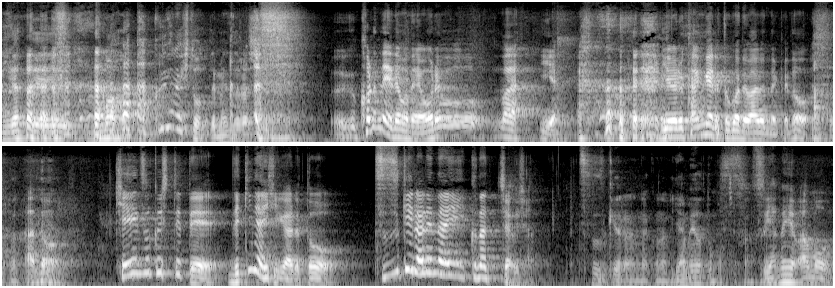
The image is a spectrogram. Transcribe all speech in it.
苦手。まあ得意な人って珍しいよね。これねでもね俺もまあいいや。いろいろ考えるところではあるんだけどあの継続しててできない日があると続けられなくなっちゃうじゃん続けられなくなる。やめようと思ってたからやめよう。あも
